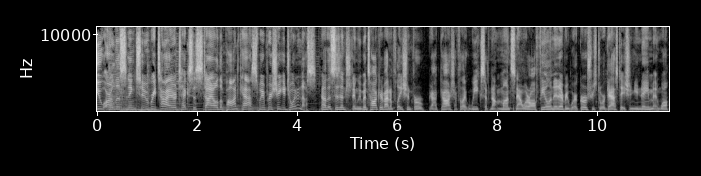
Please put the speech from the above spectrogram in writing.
You are listening to Retire Texas Style, the podcast. We appreciate you joining us. Now, this is interesting. We've been talking about inflation for, uh, gosh, I feel like weeks, if not months now. We're all feeling it everywhere grocery store, gas station, you name it. Well,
